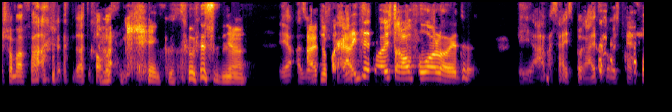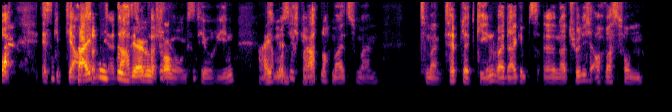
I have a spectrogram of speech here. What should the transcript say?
Schon mal fahren da draußen. Okay, gut zu wissen, ja. Ja, also, also bereitet euch drauf vor, Leute. Ja, was heißt bereitet euch drauf vor? Es gibt ja auch schon wieder dazu Verschwörungstheorien. Da muss ich gerade noch mal zu meinem, zu meinem Tablet gehen, weil da gibt es äh, natürlich auch was vom,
